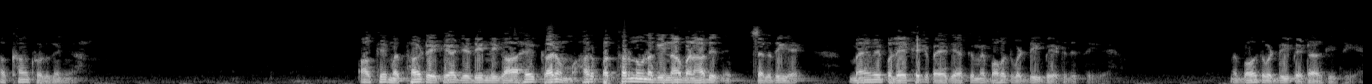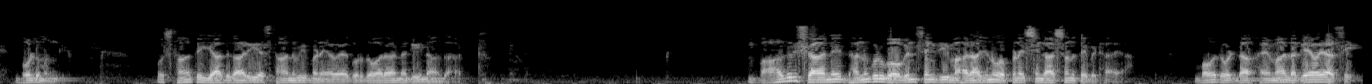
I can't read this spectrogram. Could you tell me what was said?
ਅੱਖਾਂ ਖੁੱਲ ਗਈਆਂ ਆਕੇ ਮੱਥਾ ਟੇਕਿਆ ਜਿਹੜੀ ਨਿਗਾਹ ਹੈ ਕਰਮ ਹਰ ਪੱਥਰ ਨੂੰ ਨਗੀਨਾ ਬਣਾ ਦੇ ਸਕਦੀ ਹੈ। ਮੈਂ ਵੀ ਭਲੇਖੇ 'ਚ ਪੈ ਗਿਆ ਕਿ ਮੈਂ ਬਹੁਤ ਵੱਡੀ ਭੇਟ ਦਿੱਤੀ ਹੈ। ਮੈਂ ਬਹੁਤ ਵੱਡੀ ਭੇਟਾ ਕੀਤੀ ਹੈ। ਬੁੱਲ ਮੰਗੀ। ਉਸ ਥਾਂ ਤੇ ਯਾਦਗਾਰੀ ਸਥਾਨ ਵੀ ਬਣਿਆ ਹੋਇਆ, ਗੁਰਦੁਆਰਾ ਨਗੀਨਾ ਘਾਟ। ਬਹਾਦਰ ਸ਼ਾਹ ਨੇ ਧੰਨ ਗੁਰੂ ਗੋਬਿੰਦ ਸਿੰਘ ਜੀ ਮਹਾਰਾਜ ਨੂੰ ਆਪਣੇ ਸਿੰਘਾਸਣ ਤੇ ਬਿਠਾਇਆ। ਬਹੁਤ ਵੱਡਾ ਖੈਮਾ ਲੱਗਿਆ ਹੋਇਆ ਸੀ।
